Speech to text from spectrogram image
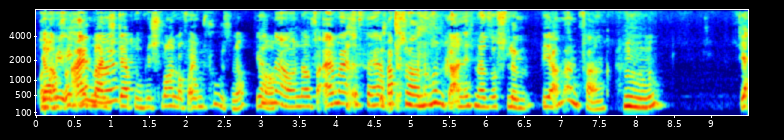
Und ja, wie ich einmal, mit meinem sterbenden Schwan auf einem Fuß, ne? Ja. Genau, und auf einmal ist der herabschauende Hund gar nicht mehr so schlimm wie am Anfang. Mhm. Ja,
